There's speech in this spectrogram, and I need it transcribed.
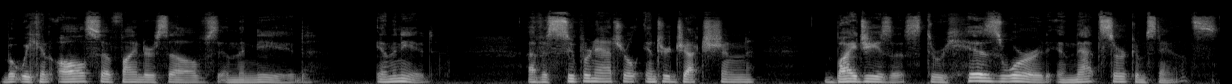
But we can also find ourselves in the need, in the need of a supernatural interjection by Jesus through His Word in that circumstance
